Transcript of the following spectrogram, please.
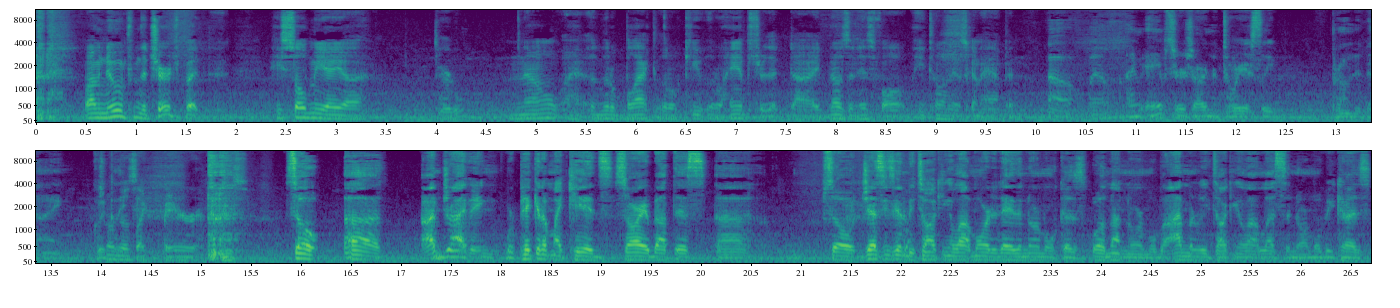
well, I knew him from the church, but he sold me a. Turtle. no, a little black, little cute little hamster that died. That wasn't his fault. He told me it was going to happen. Oh well, I mean, hamsters are notoriously prone to dying It's quickly. one of those like bear. So, uh, I'm driving. We're picking up my kids. Sorry about this. Uh, so Jesse's going to be talking a lot more today than normal because, well, not normal, but I'm going to be talking a lot less than normal because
